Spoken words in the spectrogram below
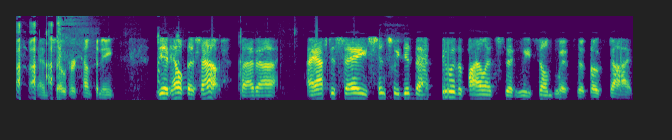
and so her company did help us out. But uh, I have to say, since we did that, two of the pilots that we filmed with uh, both died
